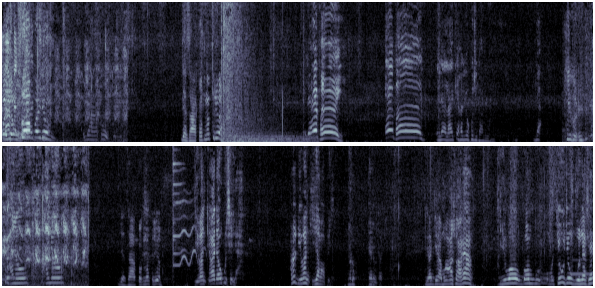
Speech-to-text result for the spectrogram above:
પડ્યો, પડ્યો, આ તો. લે જાતો જ નથી રહ્યો. એ ભાઈ એ ભાઈ. અલ્યા લાય કે હલિયો પૂછી ગાડું. અલ્યા હાલો હાલો. લે જાતો જ નથી રહ્યો. દીવાન કેવા જવું પડશે લ્યા. હલો દીવાન કિયા વાપી હેડો. હેડો તારી. દીવાન જે માણસો આયા? દીવો ગોમ કેવું જેવું બોલે છે?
